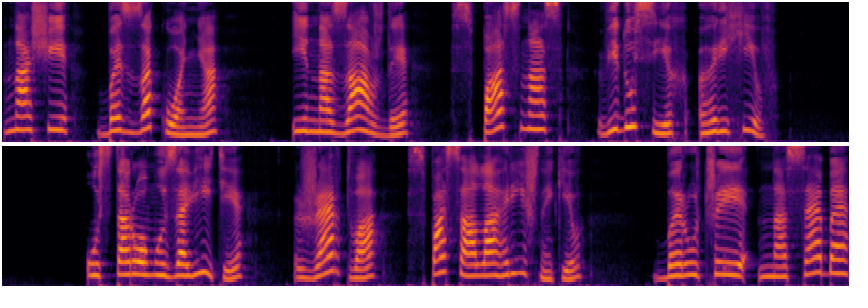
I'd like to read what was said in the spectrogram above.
наші беззаконня і назавжди спас нас від усіх гріхів. У Старому Завіті жертва спасала грішників, беручи на себе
